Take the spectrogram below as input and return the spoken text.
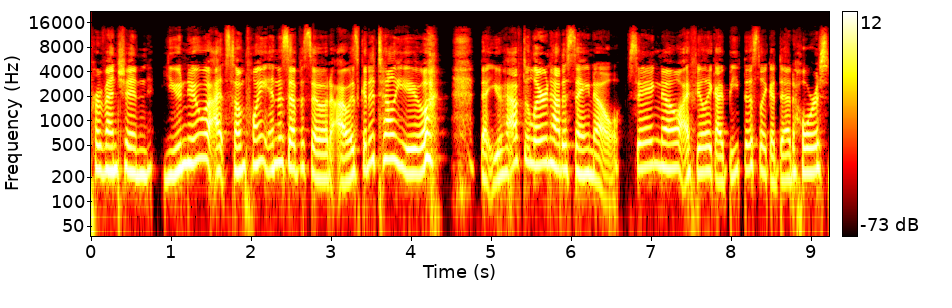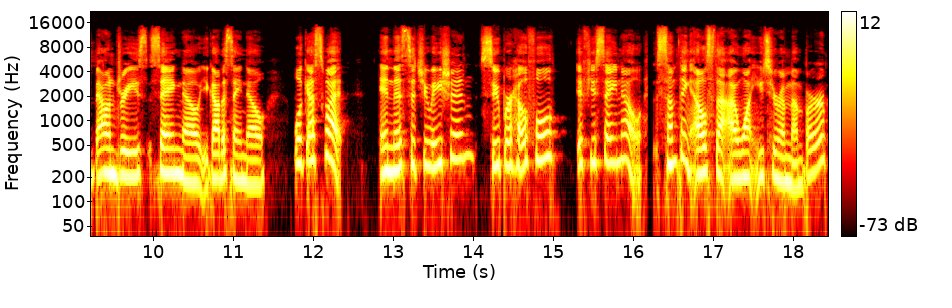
prevention, you knew at some point in this episode, I was going to tell you that you have to learn how to say no. Saying no, I feel like I beat this like a dead horse. Boundaries, saying no, you got to say no. Well, guess what? In this situation, super helpful if you say no. Something else that I want you to remember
